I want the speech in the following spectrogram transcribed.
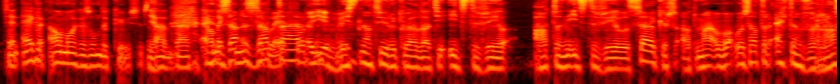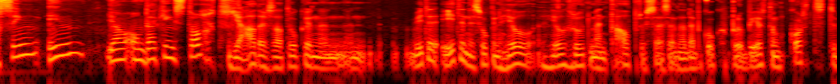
zijn eigenlijk allemaal gezonde keuzes. Daar, daar kan en ik zat daar, worden. je wist natuurlijk wel dat je iets te veel at en iets te veel suikers at. Maar wa- zat er echt een verrassing in jouw ontdekkingstocht? Ja, er zat ook een... een, een weet je, eten is ook een heel, heel groot mentaal proces. En dat heb ik ook geprobeerd om kort te,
